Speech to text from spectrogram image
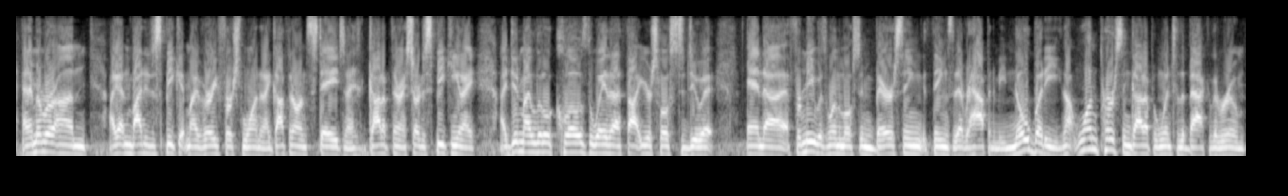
And I remember um, I got invited to speak at my very first one and I got there on stage and I got up there and I started speaking and I, I did my little close the way that I thought you were supposed to do it. And uh, for me, it was one of the most embarrassing things that ever happened to me. Nobody, not one person got up and went to the back of the room.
